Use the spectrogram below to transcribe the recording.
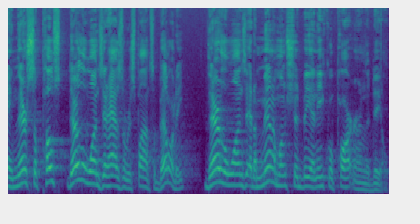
and they're supposed they're the ones that has the responsibility. They're the ones at a minimum should be an equal partner in the deal.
